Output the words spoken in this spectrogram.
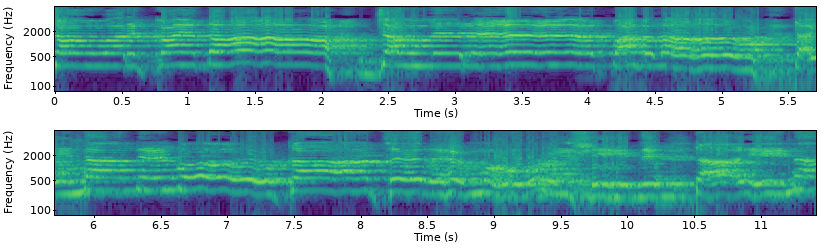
চাওয়ার কায়দা জানলে রে পাগল, তাই না মুর্শিদ তাই না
